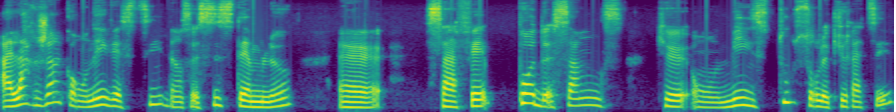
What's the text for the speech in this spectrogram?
à l'argent qu'on investit dans ce système-là, euh, ça fait pas de sens qu'on mise tout sur le curatif,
